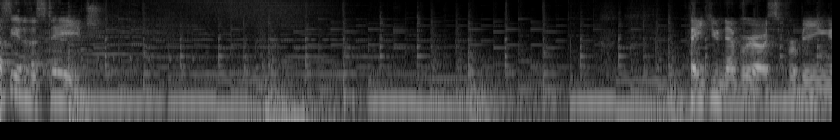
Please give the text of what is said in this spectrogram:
that's the end of the stage. Thank you, Nebiros, for being,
